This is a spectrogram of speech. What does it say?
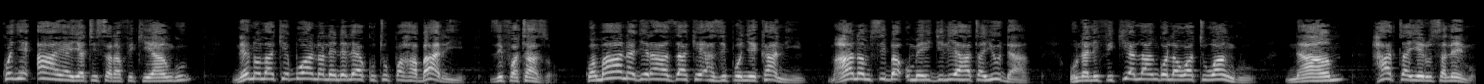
Kwenye aya ya tisa rafiki yangu neno lake bwana laendelea kutupa habari zifuatazo. Kwa maana jeraha zake haziponyekani maana msiba umeijilia hata yuda unalifikia lango la watu wangu naam hata yerusalemu.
